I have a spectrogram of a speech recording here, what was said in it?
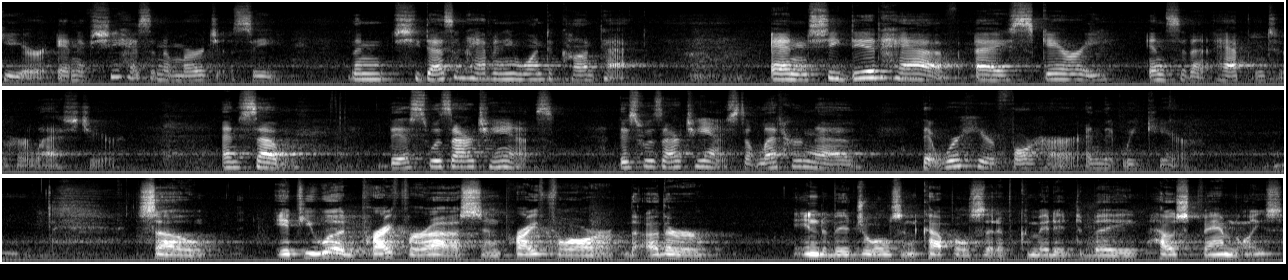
here, and if she has an emergency, then she doesn't have anyone to contact. And she did have a scary incident happen to her last year. And so this was our chance this was our chance to let her know that we're here for her and that we care. So, if you would pray for us and pray for the other individuals and couples that have committed to be host families,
